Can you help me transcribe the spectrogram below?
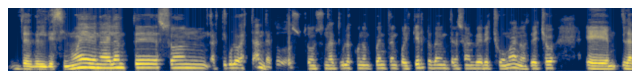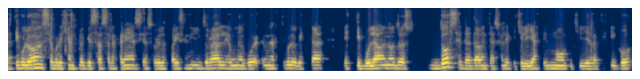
desde el 19 en adelante son artículos estándar, todos. Son, son, artículos que uno encuentra en cualquier tratado internacional de derechos humanos. De hecho, eh, el artículo 11, por ejemplo, que se hace referencia sobre los países litorales, es un artículo que está estipulado en otros 12 tratados internacionales que Chile ya firmó, que Chile ratificó,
